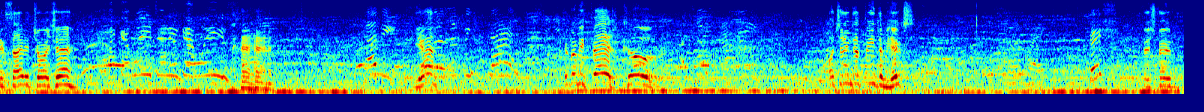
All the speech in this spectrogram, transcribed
Getting excited, Georgia? I can't wait, Daddy. I can't wait. Daddy. Yeah? They're gonna be fed. They're going to be fed. Cool. What do you think they'll feed them, Hughes? Fish. Fish food?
